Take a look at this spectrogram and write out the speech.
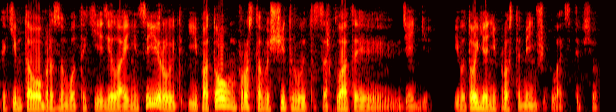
каким-то образом вот такие дела инициируют и потом просто высчитывают зарплаты деньги. И в итоге они просто меньше платят и все.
